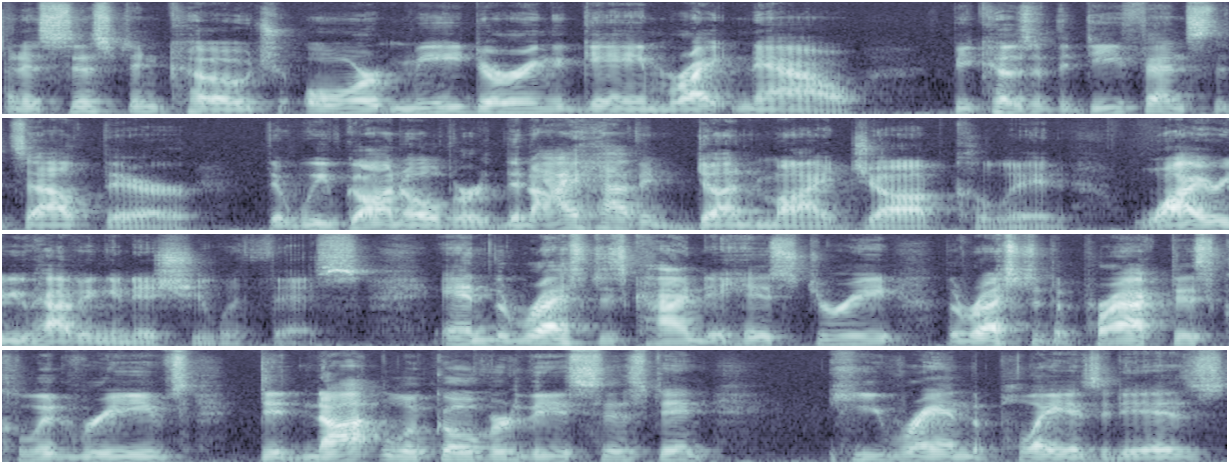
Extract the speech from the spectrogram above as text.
an assistant coach or me during a game right now because of the defense that's out there that we've gone over, then I haven't done my job, Khalid. Why are you having an issue with this? And the rest is kind of history. The rest of the practice, Khalid Reeves did not look over to the assistant. He ran the play as it is.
